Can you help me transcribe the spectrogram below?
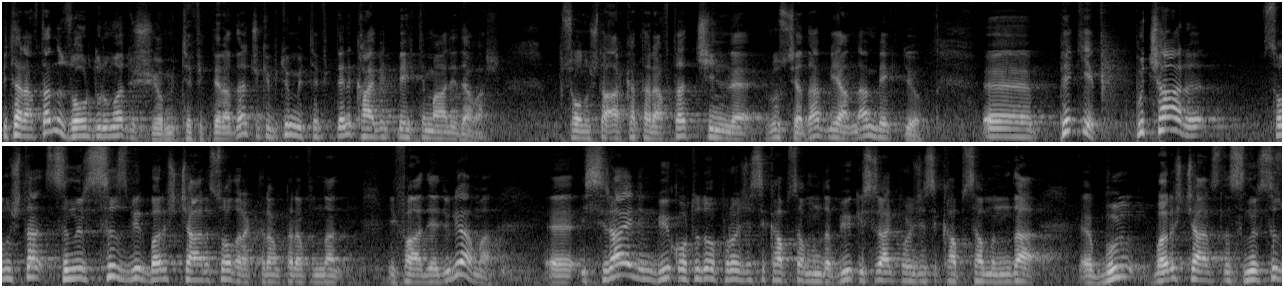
bir taraftan da zor duruma düşüyor müttefikler adına. Çünkü bütün müttefiklerini kaybetme ihtimali de var. Sonuçta arka tarafta Çin'le Rusya da bir yandan bekliyor. Ee, peki bu çağrı sonuçta sınırsız bir barış çağrısı olarak Trump tarafından ifade ediliyor ama e, İsrail'in Büyük Ortadoğu Projesi kapsamında, Büyük İsrail Projesi kapsamında bu barış çağrısına sınırsız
